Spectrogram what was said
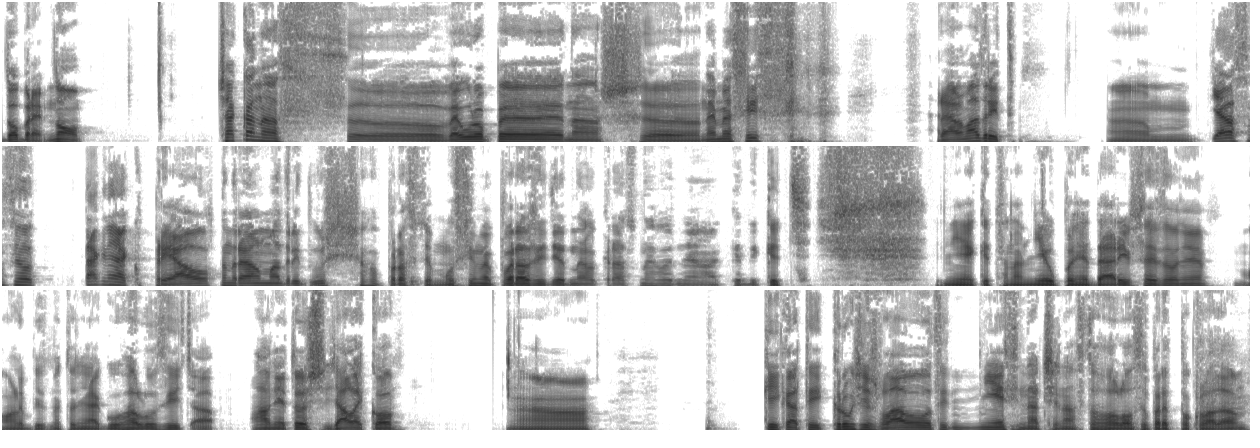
dobre, no, čaká nás uh, v Európe náš uh, Nemesis, Real Madrid. Um, ja som si ho tak nejak prial, ten Real Madrid, už ho proste musíme poraziť jedného krásneho dňa kedy, keď nie, keď sa nám neúplne darí v sezóne, mohli by sme to nejak uhalúziť a hlavne je to ešte ďaleko. Uh, Kika, ty krútiš hlavou, ty nie si nadšená z toho losu, predpokladám.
